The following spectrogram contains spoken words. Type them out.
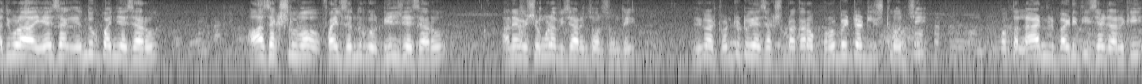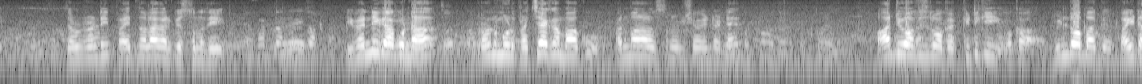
అది కూడా ఏ ఎందుకు పనిచేశారు ఆ సెక్షన్లో ఫైల్స్ ఎందుకు డీల్ చేశారు? అనే విషయం కూడా విచారించవలసి ఉంది. ఎందుకంటే ట్వంటీ టూ ఏ సెక్షన్ ప్రకారం ప్రొహిబిటెడ్ లిస్టులోంచి కొంత ల్యాండ్ని బయట తీసేయడానికి జరుగుతున్నటువంటి ప్రయత్నంలాగా అనిపిస్తున్నది. ఇవన్నీ కాకుండా రెండు మూడు ప్రత్యేకంగా మాకు అనుమానాలు వస్తున్న విషయం ఏంటంటే ఆర్టీఓ ఆఫీసులో ఒక కిటికీ ఒక విండో బ- బయట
